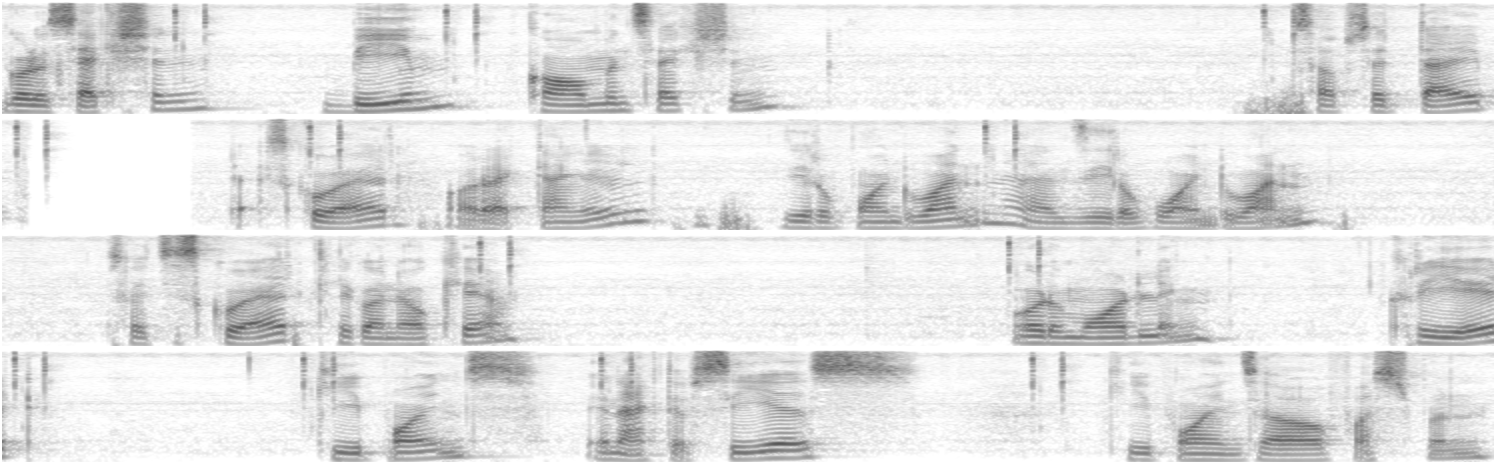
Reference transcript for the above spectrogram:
Go to section beam common section subset type square or rectangle 0 0.1 and 0 0.1 so it's a square click on ok go to modeling. Create. Key points. Inactive cs key points are first one.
